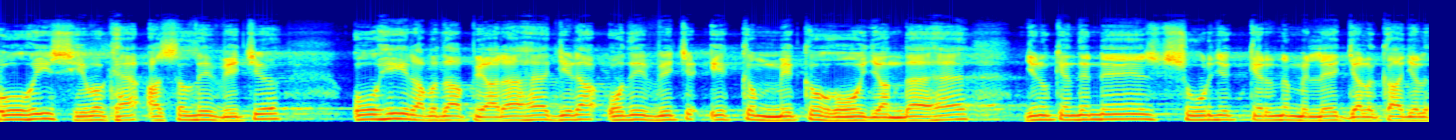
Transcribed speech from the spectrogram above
ਉਹੀ ਸੇਵਕ ਹੈ ਅਸਲ ਦੇ ਵਿੱਚ, ਉਹੀ ਰੱਬ ਦਾ ਪਿਆਰਾ ਹੈ, ਜਿਹੜਾ ਉਹਦੇ ਵਿੱਚ ਇੱਕ ਮਿਕ ਹੋ ਜਾਂਦਾ ਹੈ। ਜਿਹਨੂੰ ਕਹਿੰਦੇ ਨੇ, ਸੂਰਜ ਕਿਰਨ ਮਿਲੇ ਜਲ ਕਾ ਜਲ।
